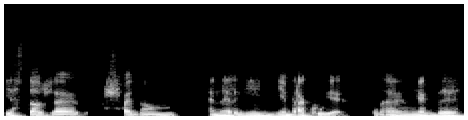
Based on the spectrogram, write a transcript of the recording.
jest to, że Szwedom energii nie brakuje. No, jakby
